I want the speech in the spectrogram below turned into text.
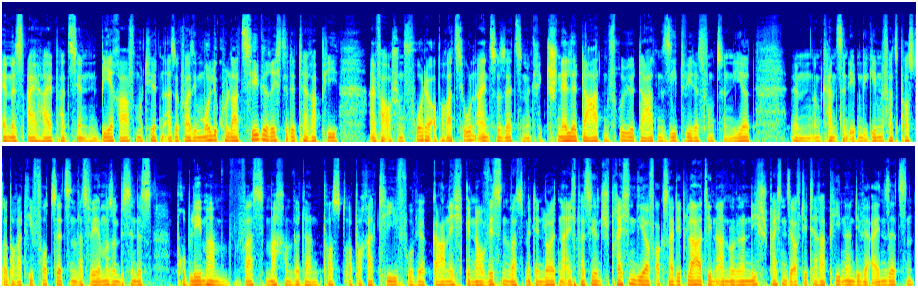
MSI-High-Patienten, BRAF mutierten, also quasi molekular zielgerichtete Therapie, einfach auch schon vor der Operation einzusetzen. Man kriegt schnelle Daten, frühe Daten, sieht, wie das funktioniert ähm, und kann es dann eben gegebenenfalls postoperativ fortsetzen, was wir immer so ein bisschen das Problem haben, was machen wir dann postoperativ, wo wir gar nicht genau wissen, was mit den Leuten eigentlich passiert. Sprechen die auf Oxaliplatin an oder nicht? Sprechen sie auf die Therapien an, die wir einsetzen?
